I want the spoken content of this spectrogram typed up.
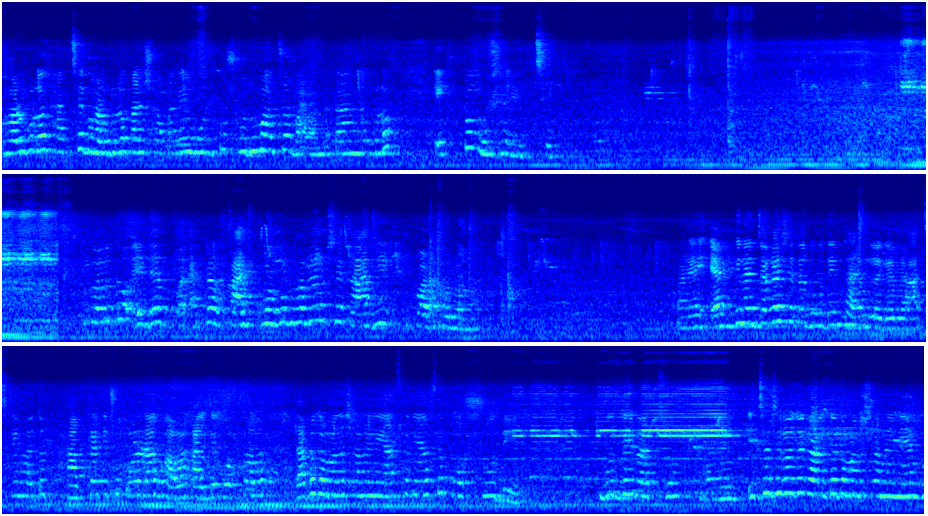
ঘরগুলো থাকছে, ঘরগুলো কাল সকালে মুছবো। শুধুমাত্র বারান্দা টারান্দাগুলো একটু মুছে নিচ্ছি। কি বলতো, এদের একটা কাজ করব ভাবলাম, সে কাজই করা হলো না। মানে একদিনের জায়গায় সেটা দুদিন টাইম লাগবে আজকে হয়তো হাফটা কিছু করে রাখব, আবার কালকে করতে হবে। তারপর তোমাদের সামনে নিয়ে আসতে নিয়ে আসতে পরশু দিন বুঝতেই পারছ। মানে ইচ্ছা ছিল যে কালকে তোমাদের সামনে নিয়ে আসব,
